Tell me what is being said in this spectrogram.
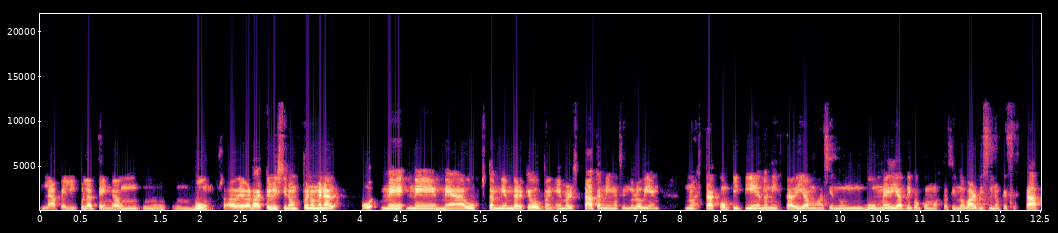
la película tenga un, un, boom, o sea, de verdad que lo hicieron fenomenal. Me, me, me da gusto también ver que Oppenheimer está también haciéndolo bien, no está compitiendo ni está, digamos, haciendo un boom mediático como está haciendo Barbie, sino que se está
